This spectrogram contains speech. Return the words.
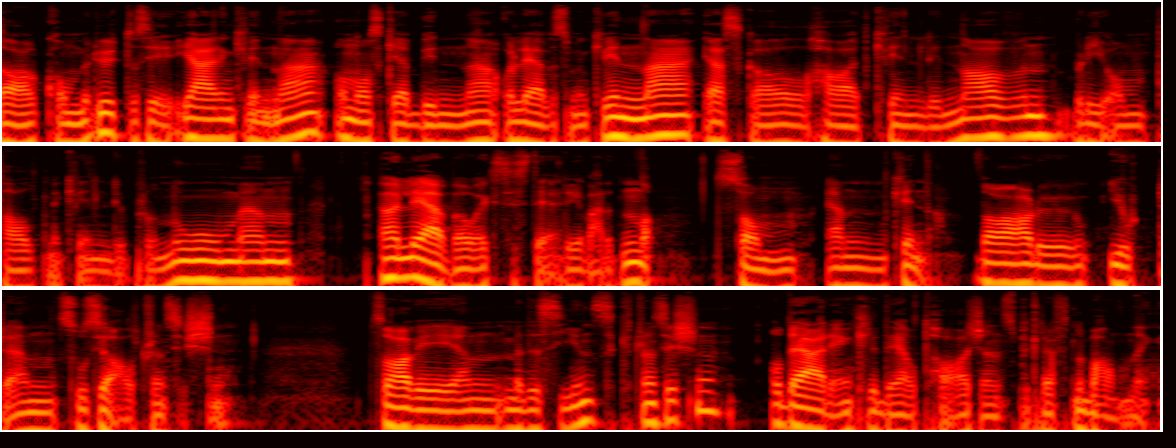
da kommer ut og sier 'jeg er en kvinne, og nå skal jeg begynne å leve som en kvinne', 'jeg skal ha et kvinnelig navn', bli omtalt med kvinnelig pronomen', leve og eksistere i verden, da, som en kvinne. Da har du gjort en sosial transition. Så har vi en medisinsk transition, og det er egentlig det å ta kjønnsbekreftende behandling.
